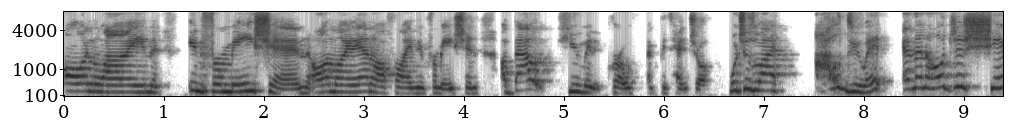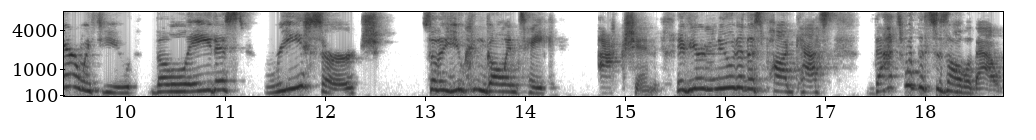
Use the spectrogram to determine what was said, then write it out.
online information, online and offline information about human growth and potential, which is why I'll do it. And then I'll just share with you the latest research so that you can go and take action. If you're new to this podcast, that's what this is all about.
